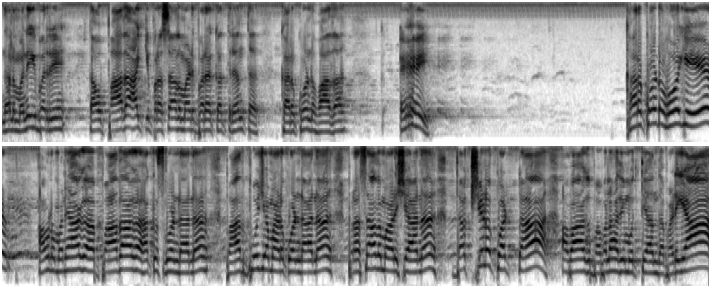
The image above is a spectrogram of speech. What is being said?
ನನ್ನ ಮನೆಗೆ ಬರ್ರಿ. ತಾವು ಪಾದ ಹಾಕಿ ಪ್ರಸಾದ ಮಾಡಿ ಬರಕತ್ರಿ ಅಂತ ಕರ್ಕೊಂಡು ಹೋದ. ಏಯ್. ಕರ್ಕೊಂಡು ಹೋಗಿ ಅವನ ಮನ್ಯಾಗ ಪಾದಾಗ ಹಾಕಿಸ್ಕೊಂಡಾನ, ಪಾದ ಪೂಜೆ ಮಾಡ್ಕೊಂಡಾನ, ಪ್ರಸಾದ ಮಾಡಿಸ್ಯಾನ, ದಕ್ಷಿಣ ಕೊಟ್ಟ ಅವಾಗ ಬಬಲಾದಿ ಮುತ್ಯ ಅಂದ ಬಡಿಯಾ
